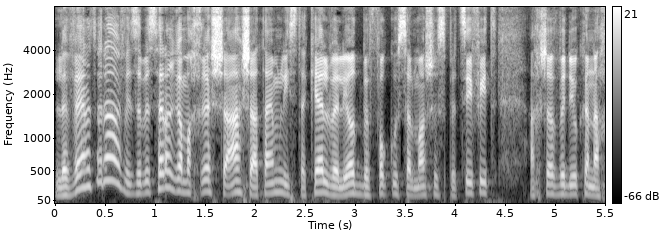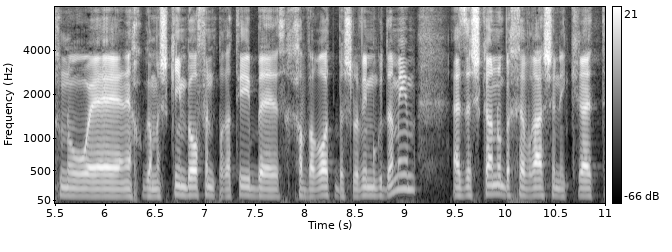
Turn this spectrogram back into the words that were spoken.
לבין, אתה יודע, וזה בסדר גם אחרי שעה, שעתיים להסתכל ולהיות בפוקוס על משהו ספציפית. עכשיו בדיוק אנחנו, אה, אנחנו גם משקיעים באופן פרטי בחברות בשלבים מוקדמים, אז השקענו בחברה שנקראת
